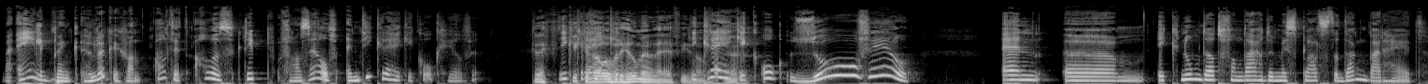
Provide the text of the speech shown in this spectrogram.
Maar eigenlijk ben ik gelukkig, want altijd alles liep vanzelf. En die krijg ik ook heel veel. Krijg, die krijg wel over heel mijn lijf hiervan. Die krijg ik ook zoveel. En um, ik noem dat vandaag de misplaatste dankbaarheid.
